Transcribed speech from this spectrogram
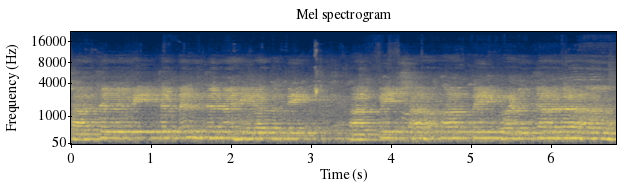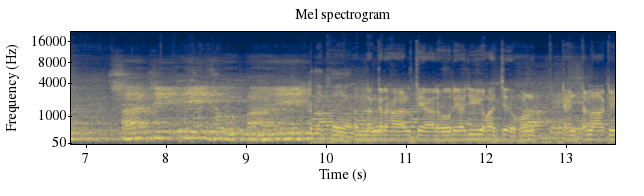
ਸਾਜਨ ਮੀਤ ਬਿੰਦ ਨਹੀਂ ਰਗਤੀ ਆਪੇ ਸ਼ਾਹ ਆਪੇ ਵਣ ਜਾਗਾ ਸਾਚੇ ਇਹੋ ਪਾਏ ਲੰਗਰ ਹਾਲ ਤਿਆਰ ਹੋ ਰਿਹਾ ਜੀ ਅੱਜ ਹੁਣ ਟੈਂਟ ਲਾ ਕੇ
